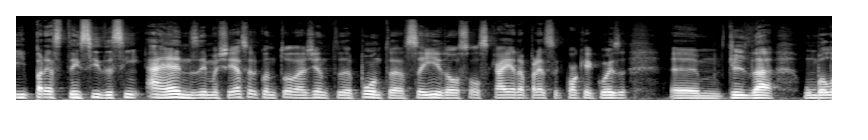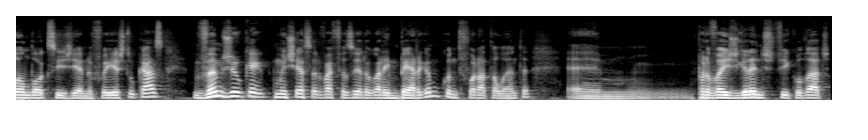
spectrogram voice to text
e parece que tem sido assim há anos em Manchester. Quando toda a gente aponta a saída ao Solskjaer, aparece qualquer coisa um, que lhe dá um balão de oxigênio. Foi este o caso. Vamos ver o que é que Manchester vai fazer agora em Bergamo, quando for a Atalanta. Um, prevejo grandes dificuldades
